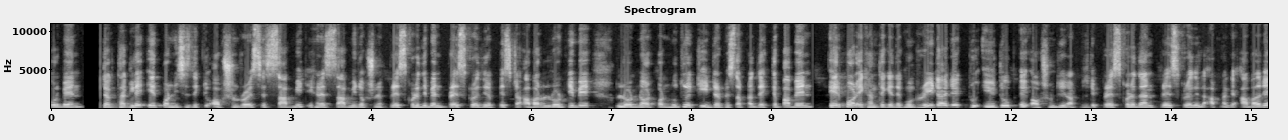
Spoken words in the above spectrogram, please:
করবেন। ঠিকঠাক থাকলে এরপর নিচে যে একটি অপশন রয়েছে সাবমিট এখানে সাবমিট অপশনে প্রেস করে দিবেন। প্রেস করে দিলে পেজটা আবার লোড নেবে। লোড নেওয়ার পর নতুন একটি ইন্টারফেস আপনারা দেখতে পাবেন। এরপর এখান থেকে দেখুন রিডাইরেক্ট টু ইউটিউব এই অপশনটি আপনি যদি প্রেস করে দেন প্রেস করে দিলে আপনাকে আবারে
